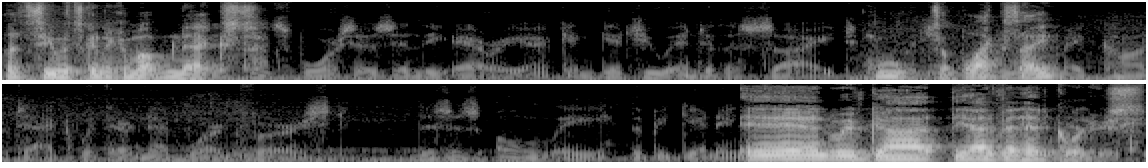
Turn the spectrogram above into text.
Let's see what's going to come up next. forces in the area can get you into the site. Ooh, it's a black site. Make contact with their network first. This is only the beginning. And we've got the Advent headquarters.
